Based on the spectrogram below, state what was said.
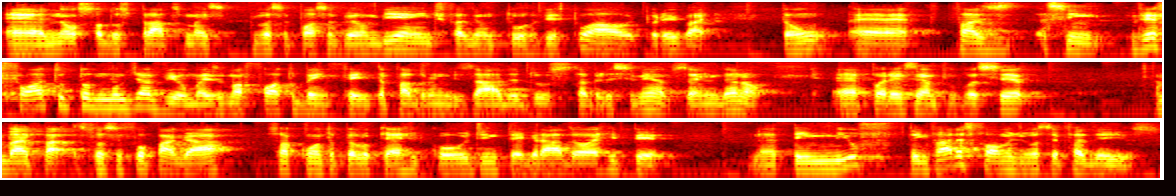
é, não só dos pratos, mas que você possa ver o ambiente, fazer um tour virtual e por aí vai. Então, é, faz, assim, ver foto todo mundo já viu, mas uma foto bem feita, padronizada dos estabelecimentos, ainda não. É, por exemplo, você vai, se você for pagar sua conta pelo QR Code integrado ao RP, né? Tem mil, tem várias formas de você fazer isso.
